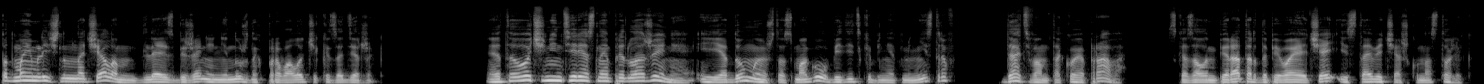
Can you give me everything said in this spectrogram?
под моим личным началом для избежания ненужных проволочек и задержек. Это очень интересное предложение, и я думаю, что смогу убедить кабинет министров дать вам такое право, сказал император, допивая чай и ставя чашку на столик.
